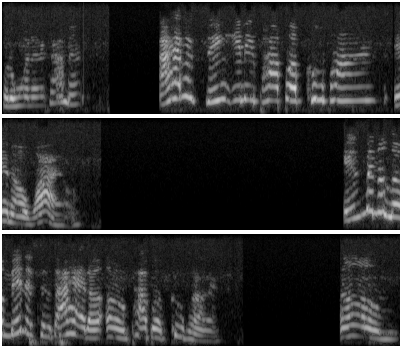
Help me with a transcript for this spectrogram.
put a one in the comments. I haven't seen any pop up coupons in a while. It's been a little minute since I had a um pop up coupon. Um,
